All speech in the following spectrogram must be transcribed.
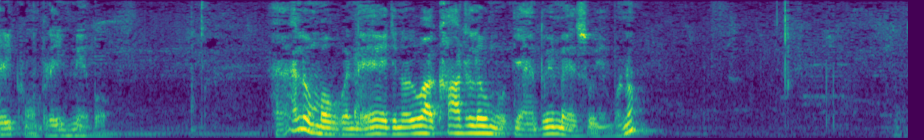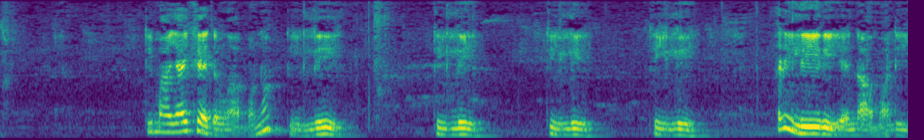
ရိတ်ခွန်ပရိတ်2ပေါ့အဲအဲ့လိုမဟုတ်ဘဲနဲ့ကျွန်တော်တို့ကခါတစ်လုံးကိုပြန်သွင်းမယ်ဆိုရင်ပေါ့နော် ဒီမှာရိုက်ခဲ့တုန်းကပေါ့နော်ဒီလေးဒီလေးဒီလေးဒီလေးအဲ့ဒီလေးတွေရဲ့နောက်မှာဒီ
